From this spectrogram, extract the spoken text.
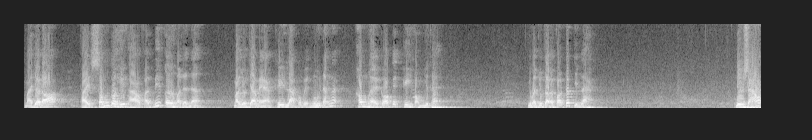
Mà do đó phải sống có hiếu thảo phải biết ơn và đền ơn. Mặc dù cha mẹ khi làm công việc nuôi nấng á, không hề có cái kỳ vọng như thế. Nhưng mà chúng ta phải có trách nhiệm làm. Điều sáu,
